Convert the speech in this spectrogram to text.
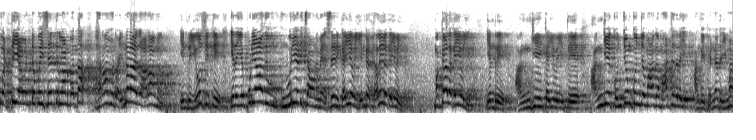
வட்டி அவன்கிட்ட போய் சேர்த்துடலான்னு பார்த்தா ஹராமுன்றா. என்னடா இது ஹராமு? என்று யோசித்து இதை எப்படியாவது முறியடிச்சாவணுமே சரி கையை வை. எங்க? தலையில கை வை. மக்கால கை வை என்று அங்கே கை வைத்து அங்கே கொஞ்சம் கொஞ்சமாக மாற்றுதலை அங்கே இப்போ என்ன தெரியுமா?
